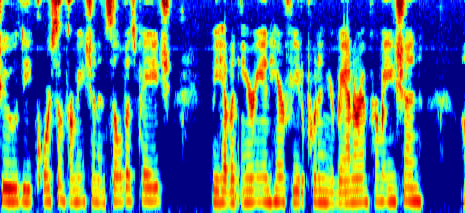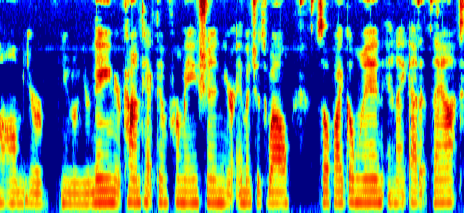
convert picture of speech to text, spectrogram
to the course information and syllabus page, we have an area in here for you to put in your banner information, um, your you know your name, your contact information, your image as well. So if I go in and I edit that,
